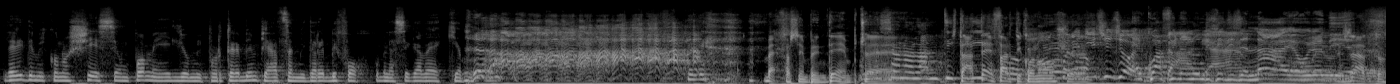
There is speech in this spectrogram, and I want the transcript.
l'Eride mi conoscesse un po' meglio, mi porterebbe in piazza e mi darebbe fuoco come la sega vecchia. Perché Beh, fa sempre in tempo. Cioè, Io sono l'anticristo. sta a te farti Come conoscere. dieci giorni. È qua in fino Italia, all'11 di eh. gennaio, voglio dire. Esatto.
